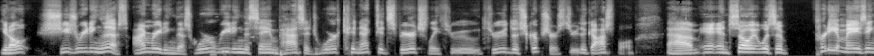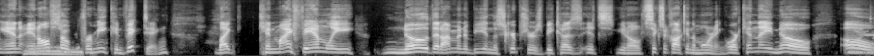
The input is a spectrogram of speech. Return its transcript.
you know, she's reading this, I'm reading this, we're reading the same passage. We're connected spiritually through through the scriptures, through the gospel, um, and, and so it was a pretty amazing and and also mm. for me convicting like can my family know that i'm going to be in the scriptures because it's you know six o'clock in the morning? Or can they know oh yeah.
